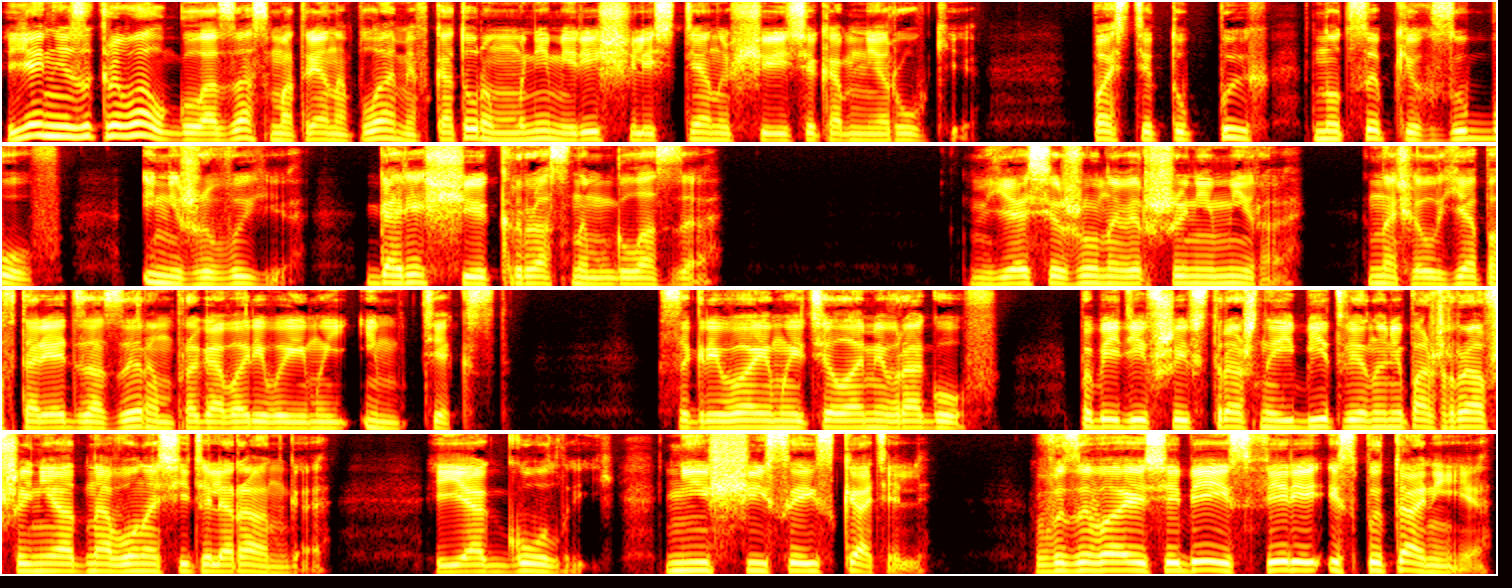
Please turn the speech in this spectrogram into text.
Я не закрывал глаза, смотря на пламя, в котором мне мерещились тянущиеся ко мне руки. Пасти тупых, но цепких зубов, и неживые, горящие красным глаза. «Я сижу на вершине мира», — начал я повторять за Зером проговариваемый им текст. «Согреваемый телами врагов, победивший в страшной битве, но не пожравший ни одного носителя ранга. Я голый, нищий соискатель. Вызываю себе из сфере испытания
